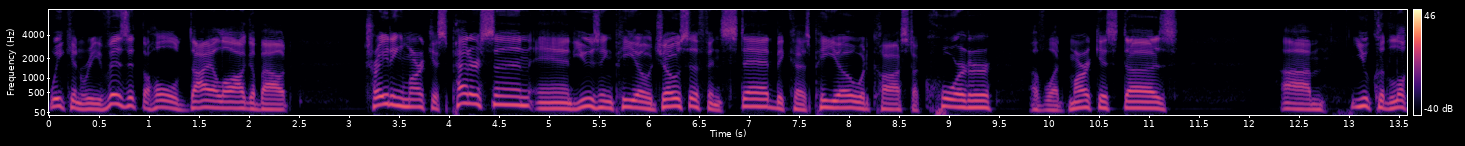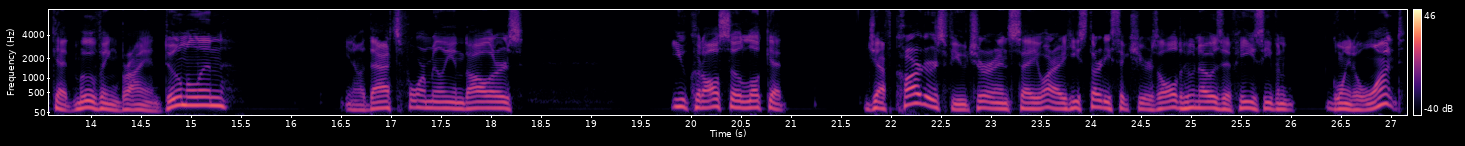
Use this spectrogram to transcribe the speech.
We can revisit the whole dialogue about trading Marcus Pettersson and using P.O. Joseph instead because P.O. would cost a quarter of what Marcus does. Um, you could look at moving Brian Dumoulin. You know, that's $4 million. You could also look at Jeff Carter's future and say, all right, he's 36 years old. Who knows if he's even going to want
